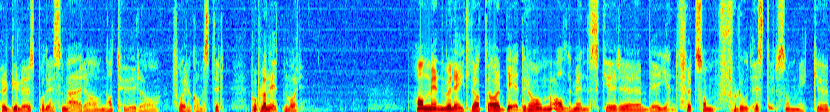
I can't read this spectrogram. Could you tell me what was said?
hugger løs på det som er av natur og forekomster på planeten vår. Han mener vel egentlig at det var bedre om alle mennesker eh, ble gjenfødt som flodhester, som ikke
